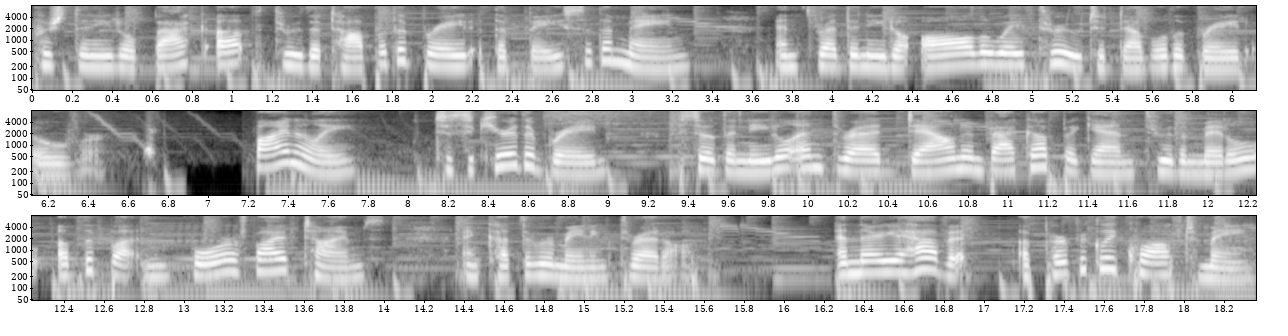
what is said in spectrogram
push the needle back up through the top of the braid at the base of the mane and thread the needle all the way through to double the braid over. Finally, to secure the braid, sew the needle and thread down and back up again through the middle of the button four or five times and cut the remaining thread off. And there you have it, a perfectly coiffed mane.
